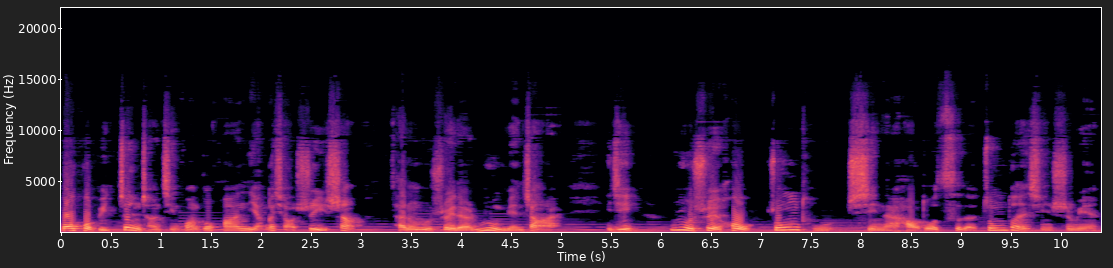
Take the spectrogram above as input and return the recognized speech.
包括比正常情况多花两个小时以上才能入睡的入眠障碍，以及。入睡后中途醒来好多次的中断型失眠，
